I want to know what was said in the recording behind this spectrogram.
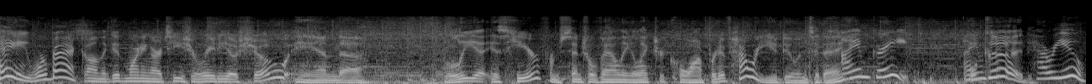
Hey, we're back on the Good Morning Artesia radio show, and uh, Leah is here from Central Valley Electric Cooperative. How are you doing today? I am great. I Well, am good. Great. How are you?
